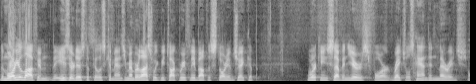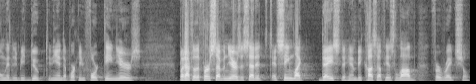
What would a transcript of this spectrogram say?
The more you love him, the easier it is to fulfill his commands. Remember last week we talked briefly about the story of Jacob working seven years for Rachel's hand in marriage, only to be duped, and he ended up working 14 years. But after the first seven years, it said it, it seemed like days to him because of his love for Rachel.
